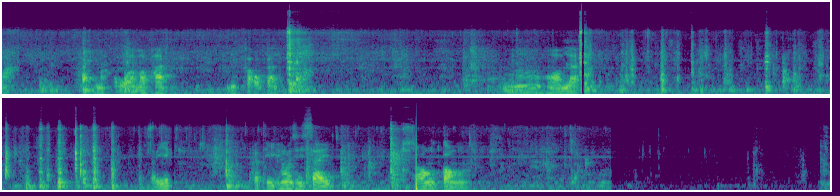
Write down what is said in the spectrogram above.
มามาขัวมาพัดให้เข้ากันหอมแล้ว สอีกกะทิเฮาสิใส่สองกล่องอ้าว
